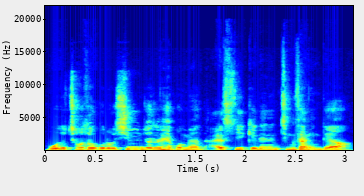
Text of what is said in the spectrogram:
모두 저속으로 시운전을 해보면 알 수 있게 되는 증상인데요.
